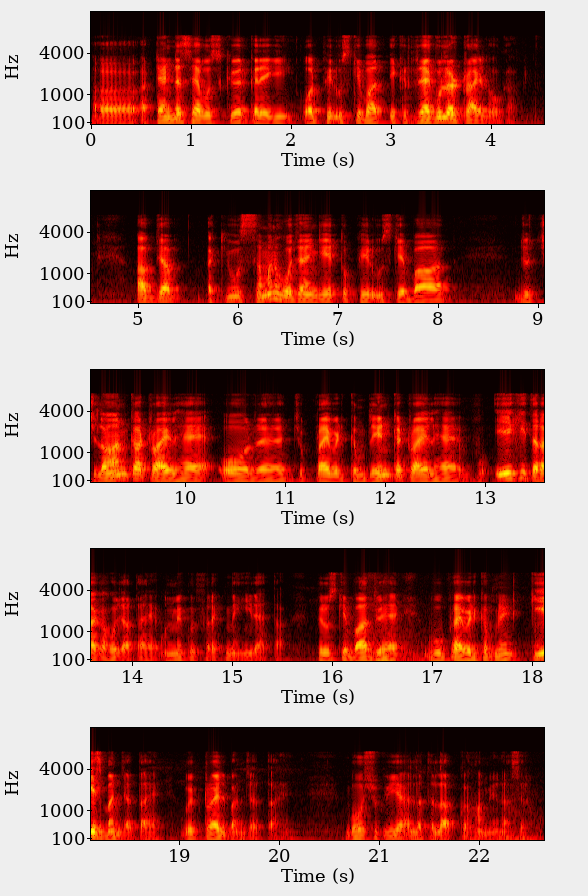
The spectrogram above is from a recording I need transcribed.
अटेंडेंस है वो सिक्योर करेगी और फिर उसके बाद एक रेगुलर ट्रायल होगा। अब जब अक्यूज समन हो जाएँगे तो फिर उसके बाद जो चलान का ट्रायल है और जो प्राइवेट कंप्लेंट का ट्रायल है, वो एक ही तरह का हो जाता है, उनमें कोई फ़र्क नहीं रहता। फिर उसके बाद जो है, वो प्राइवेट कंप्लेंट केस बन जाता है, वो एक ट्रायल बन जाता है। बहुत शुक्रिया, अल्लाह ताला आपका हामी नासिर हो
